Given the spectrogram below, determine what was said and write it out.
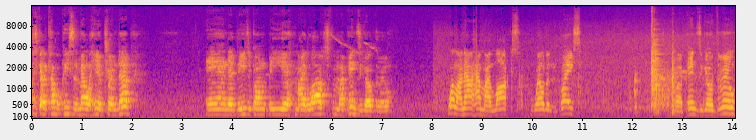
Just got a couple pieces of metal here trimmed up. And uh, these are going to be uh, my locks for my pins to go through. Well, I now have my locks welded in place. My pins to go through.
